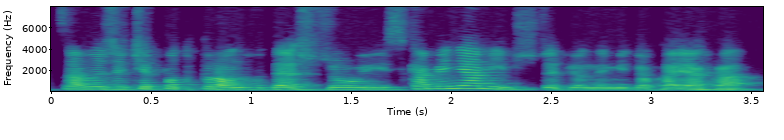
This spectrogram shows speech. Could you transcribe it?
całe życie pod prąd w deszczu i z kamieniami przyczepionymi do kajaka.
